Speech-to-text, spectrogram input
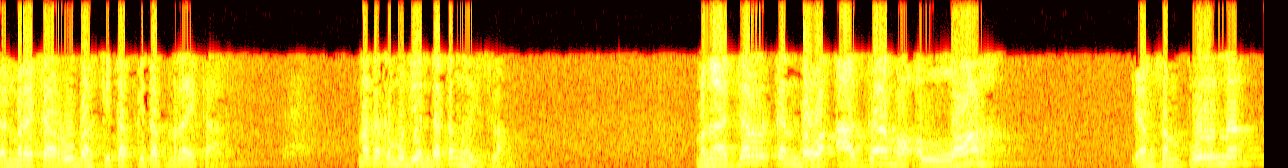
Dan mereka rubah kitab-kitab mereka. Maka kemudian datanglah Islam. Mengajarkan bahwa agama Allah yang sempurna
